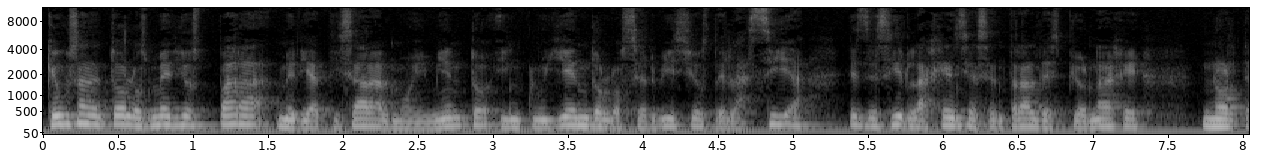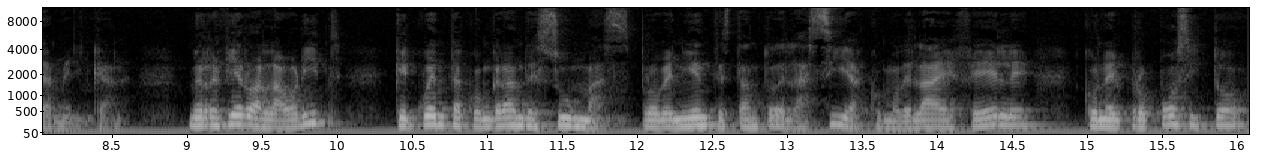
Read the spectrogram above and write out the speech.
que usan de todos los medios para mediatizar al movimiento, incluyendo los servicios de la CIA, es decir, la Agencia Central de Espionaje norteamericana. Me refiero a la ORIT, que cuenta con grandes sumas provenientes tanto de la CIA como de la AFL, con el propósito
